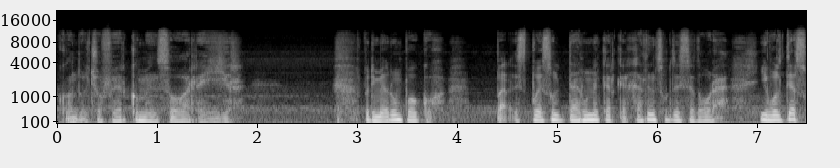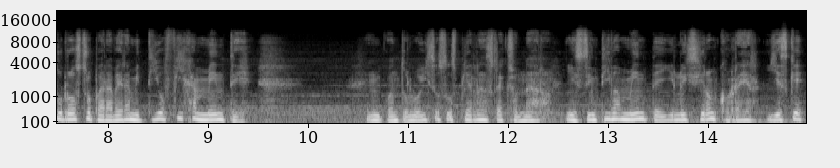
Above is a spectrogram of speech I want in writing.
cuando el chofer comenzó a reír. Primero un poco, para después soltar una carcajada ensordecedora y voltear su rostro para ver a mi tío fijamente. En cuanto lo hizo, sus piernas reaccionaron instintivamente y lo hicieron correr. Y es que.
